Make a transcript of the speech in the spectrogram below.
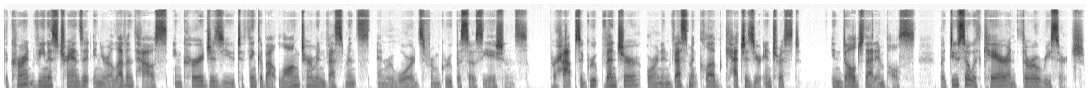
the current Venus transit in your 11th house encourages you to think about long term investments and rewards from group associations. Perhaps a group venture or an investment club catches your interest. Indulge that impulse, but do so with care and thorough research.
